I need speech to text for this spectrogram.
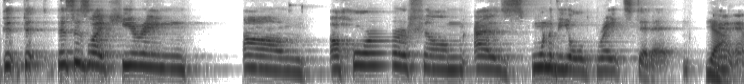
Th- th- this is like hearing um, a horror film as one of the old greats did it. Yeah.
